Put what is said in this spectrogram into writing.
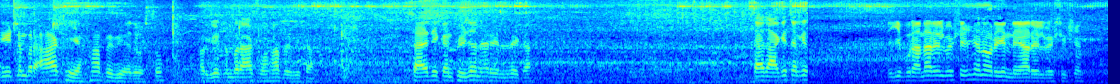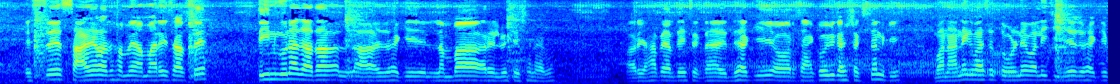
गेट नंबर आठ यहाँ पे भी है दोस्तों और गेट नंबर आठ वहाँ पे भी था। शायद ये कंफ्यूजन है रेलवे का। शायद आगे चल के ये पुराना रेलवे स्टेशन और ये नया रेलवे स्टेशन इससे शायद हमें हमारे हिसाब से तीन गुना ज़्यादा जो है कि लंबा रेलवे स्टेशन है वो। और यहाँ पे आप देख सकते हैं अयोध्या की और चाहे कोई भी कंस्ट्रक्शन की। बनाने के बाद से तोड़ने वाली चीज़ें जो है कि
